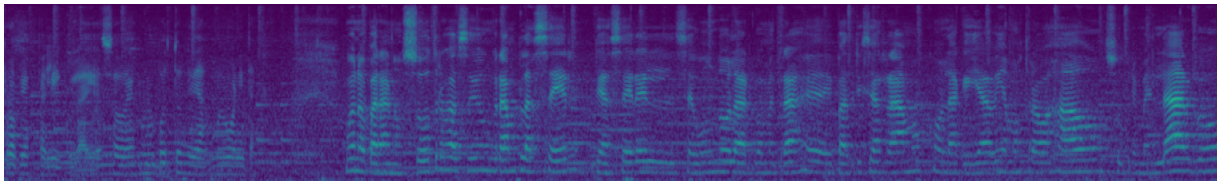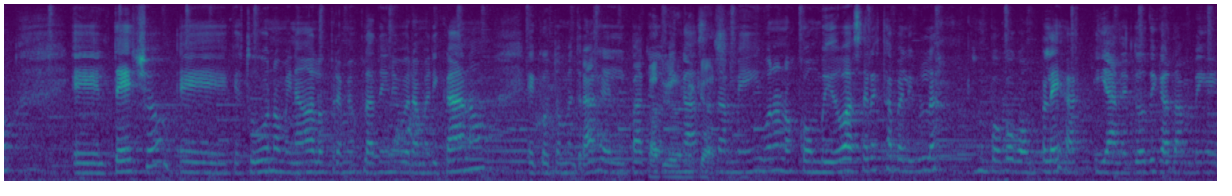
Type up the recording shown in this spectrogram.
propias películas y eso es una oportunidad muy bonita. Bueno, para nosotros ha sido un gran placer de hacer el segundo largometraje de Patricia Ramos, con la que ya habíamos trabajado su primer largo. El Techo, eh, que estuvo nominado a los premios Platino Iberoamericano, el cortometraje El Patio, de, mi, casa, también, y bueno, nos convidó a hacer esta película un poco compleja y anecdótica también,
